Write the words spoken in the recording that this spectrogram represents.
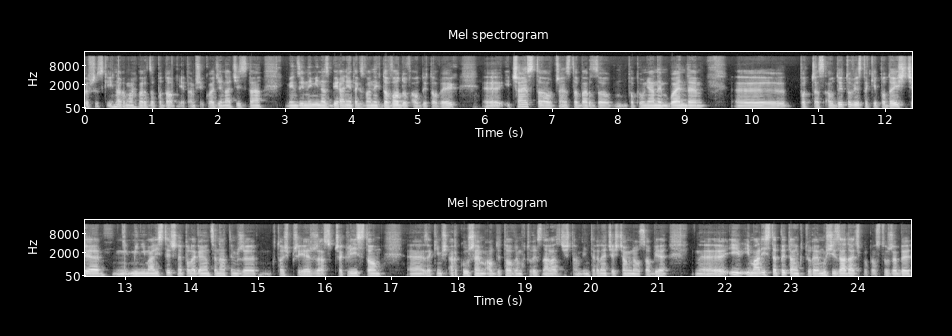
we wszystkich normach bardzo podobnie. Tam się kładzie nacisk na między innymi na zbieranie tak zwanych dowodów audytowych i często, często bardzo popełnianym błędem podczas audytów jest takie podejście minimalistyczne, polegające na tym, że ktoś przyjeżdża z checklistą, e, z jakimś arkuszem audytowym, który znalazł gdzieś tam w internecie, ściągnął sobie e, i, i ma listę pytań, które musi zadać po prostu, żeby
